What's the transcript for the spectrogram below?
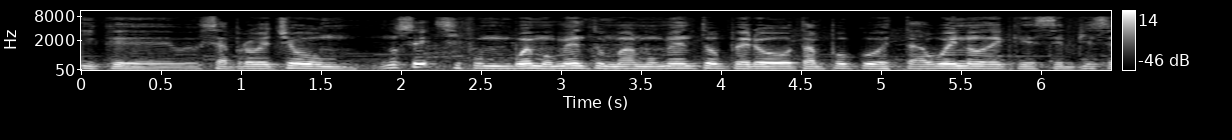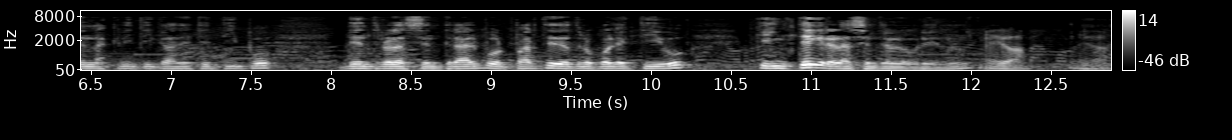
y que se aprovechó, no sé si fue un buen momento, un mal momento, pero tampoco está bueno de que se empiecen las críticas de este tipo dentro de la central por parte de otro colectivo que integra la central obrera. Ahí va, ahí va.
